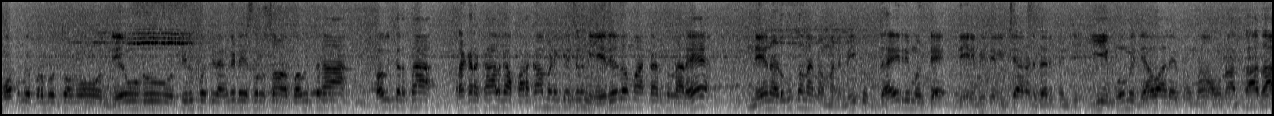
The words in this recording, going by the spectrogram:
కూటమి ప్రభుత్వము దేవుడు తిరుపతి వెంకటేశ్వర స్వామి పవిత్ర పవిత్రత రకరకాలుగా పరకామణి కేసులను ఏదేదో మాట్లాడుతున్నారే నేను అడుగుతున్నా మిమ్మల్ని మీకు ధైర్యం ఉంటే దీని మీద విచారణ జరిపించి ఈ భూమి దేవాలయ భూమి అవునా కాదా?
